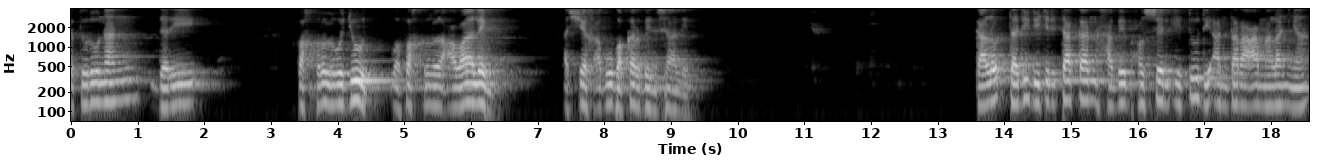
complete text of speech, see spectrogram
keturunan dari Fakhrul Wujud wa Fakhrul Awalim Al-Syekh Abu Bakar bin Salim Kalau tadi diceritakan Habib Hussein itu di antara amalannya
